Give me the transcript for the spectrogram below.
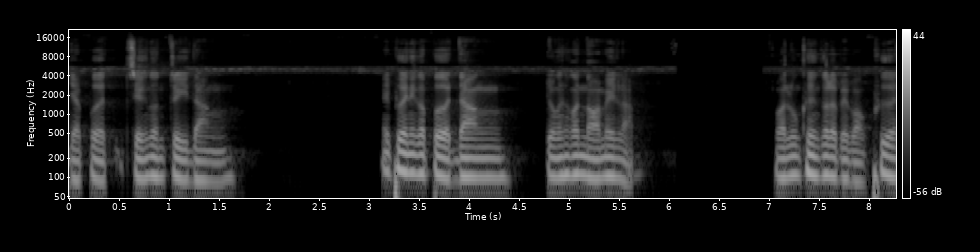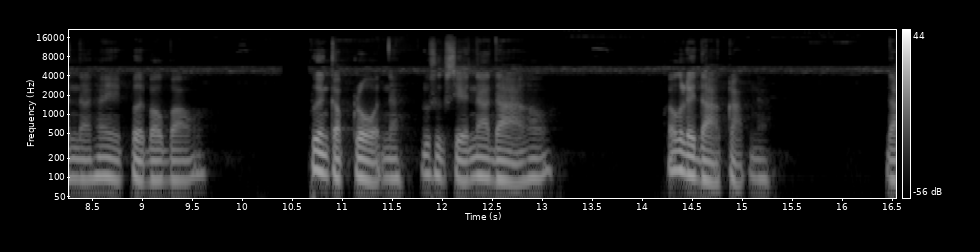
อย่าเปิดเสียงดนตรีดังให้เพื่อนนี่ก็เปิดดังจนกระทั่งเขานอนไม่หลับ วันรุ่งขึ้นก็เลยไปบอกเพื่อนนะให้เปิดเบาๆ เพื่อนกับโกรธนะรู้สึกเสียหน้าด่าเขาเขาก็เลยด่ากลับนะด่า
